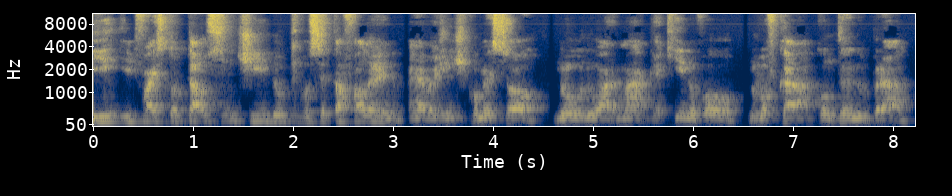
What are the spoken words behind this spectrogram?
e, e, faz total sentido o que você está falando. É, a gente começou no, no Armap aqui, não vou, não vou ficar contando para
